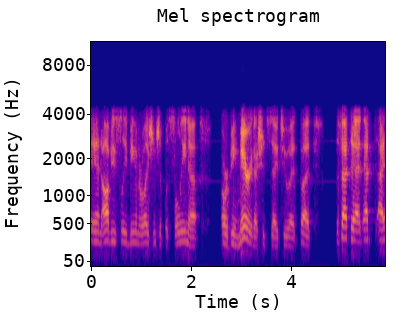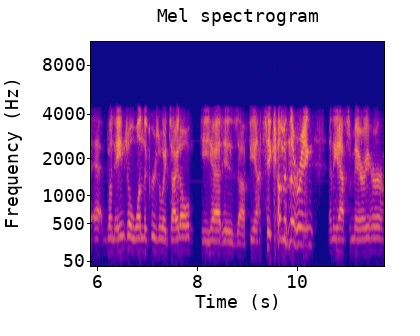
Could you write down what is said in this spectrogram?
and obviously being in a relationship with Zelina or being married, I should say, to it, but the fact that at, at, when Angel won the cruiserweight title, he had his uh, fiance come in the ring and he has to marry her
